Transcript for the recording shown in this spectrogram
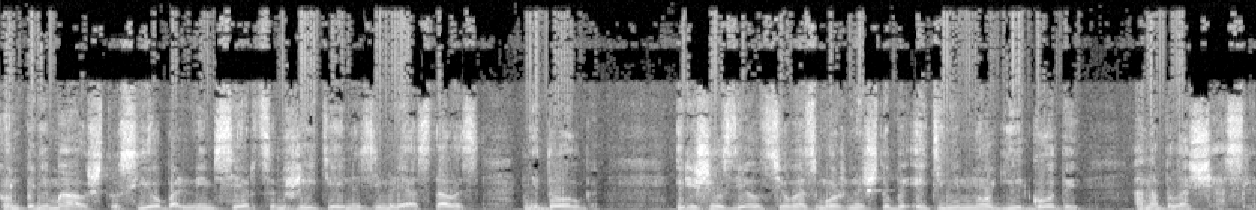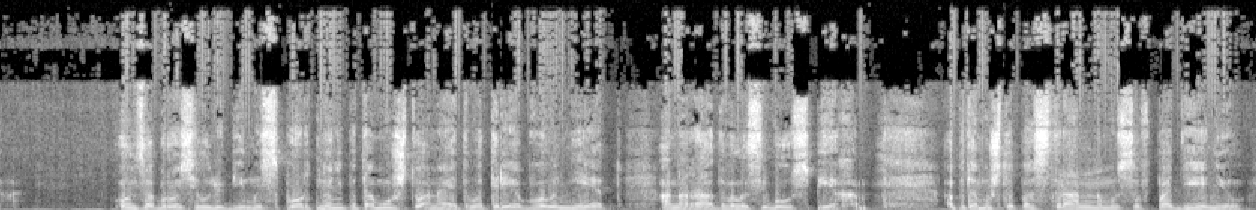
Он понимал, что с ее больным сердцем жить ей на земле осталось недолго, и решил сделать все возможное, чтобы эти немногие годы она была счастлива. Он забросил любимый спорт, но не потому, что она этого требовала, нет, она радовалась его успехам, а потому что по странному совпадению –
